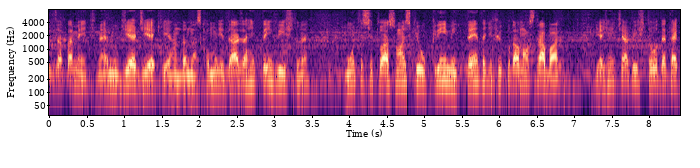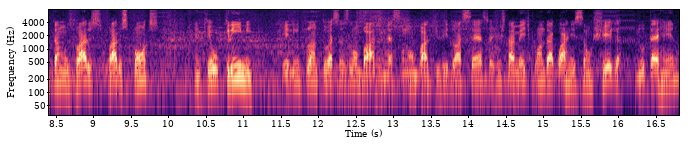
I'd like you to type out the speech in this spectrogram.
Exatamente, né? No dia a dia aqui, andando nas comunidades, a gente tem visto, né? Muitas situações que o crime tenta dificultar o nosso trabalho. E a gente avistou, detectamos vários, vários pontos em que o crime ele implantou essas lombadas. Né? Essa lombada devido ao acesso é justamente quando a guarnição chega no terreno,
